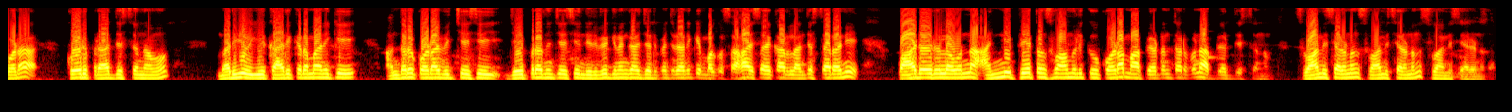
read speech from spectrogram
కూడా కోరి ప్రార్థిస్తున్నాము. మరియు ఈ కార్యక్రమానికి అందరూ కూడా విచ్చేసి జయప్రదం చేసి నిర్విఘ్నంగా జరిపించడానికి మాకు సహాయ సహకారాలు అందిస్తారని పాడేరులో ఉన్న అన్ని పీఠం స్వాములకు కూడా మా పీఠం తరపున అభ్యర్థిస్తున్నాం. స్వామి శరణం స్వామి శరణం స్వామి శరణం.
